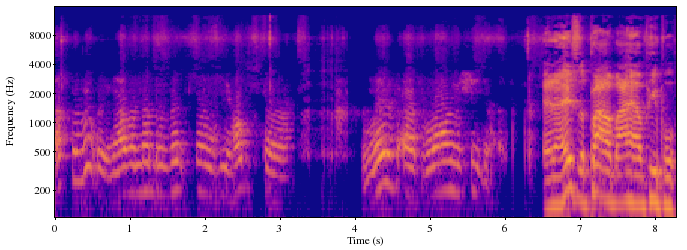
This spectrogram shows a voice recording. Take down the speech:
absolutely. And I remember saying he hopes to live as long as she does. And uh, here's the problem I have people.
